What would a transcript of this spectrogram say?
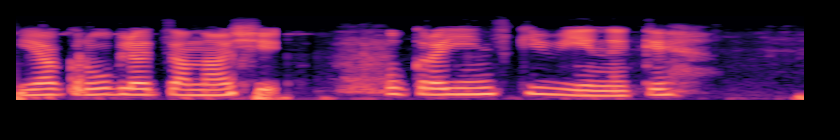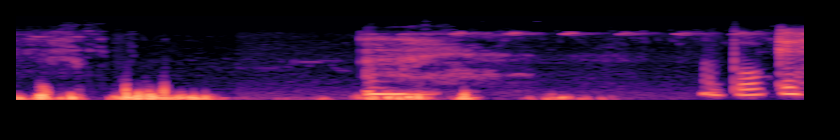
як робляться наші українські віники. А поки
